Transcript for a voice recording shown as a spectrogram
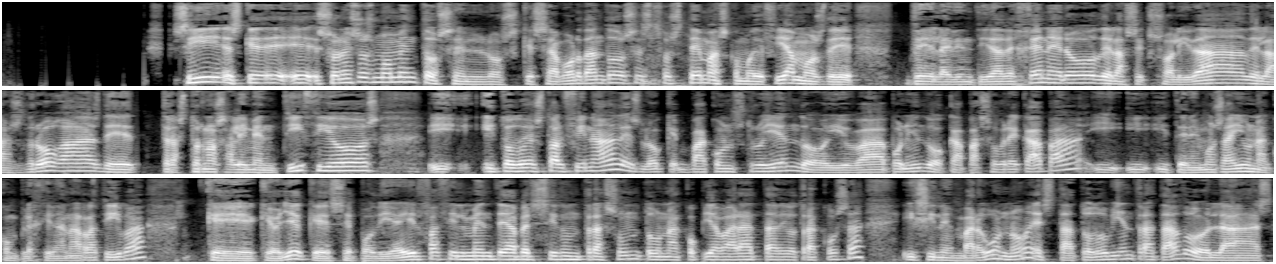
Sí, es que eh, son esos momentos en los que se abordan todos estos temas, como decíamos, de, de la identidad de género, de la sexualidad, de las drogas, de trastornos alimenticios, y, y todo esto al final es lo que va construyendo y va poniendo capa sobre capa, y, y, y tenemos ahí una complejidad narrativa que, que, oye, que se podía ir fácilmente a haber sido un trasunto, una copia barata de otra cosa, y sin embargo, no, está todo bien tratado. Las,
